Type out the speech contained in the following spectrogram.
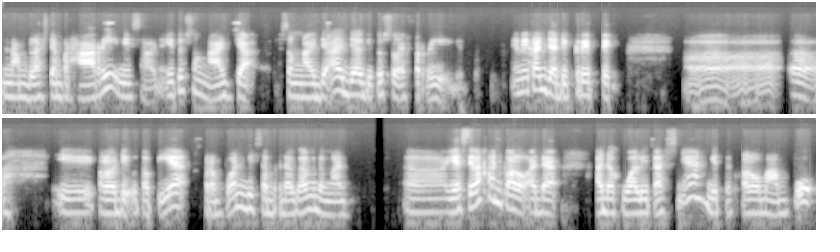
16 jam per hari misalnya itu sengaja sengaja aja gitu slavery gitu ini kan jadi kritik uh, uh, kalau di utopia perempuan bisa berdagang dengan uh, ya silahkan kalau ada ada kualitasnya gitu kalau mampu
